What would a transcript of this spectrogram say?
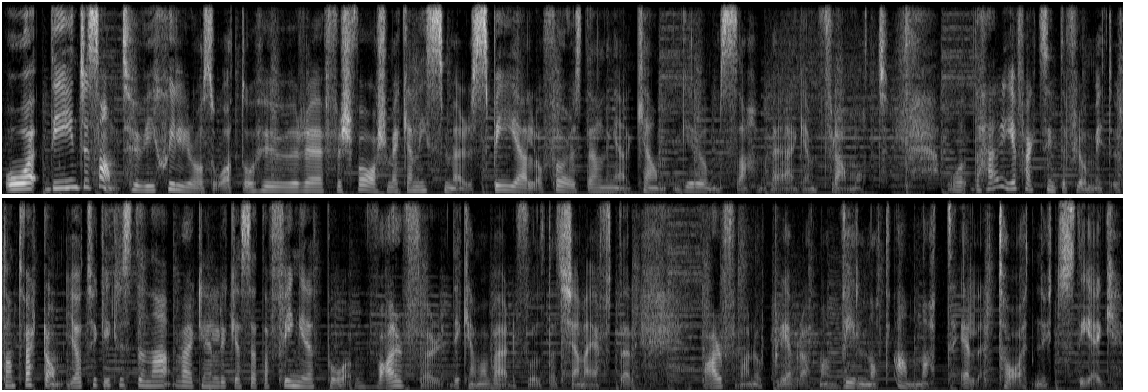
Och Det är intressant hur vi skiljer oss åt och hur eh, försvarsmekanismer, spel och föreställningar kan grumsa vägen framåt. Och det här är faktiskt inte flummigt, utan tvärtom. Jag tycker Kristina verkligen lyckas sätta fingret på varför det kan vara värdefullt att känna efter varför man upplever att man vill något annat eller ta ett nytt steg.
